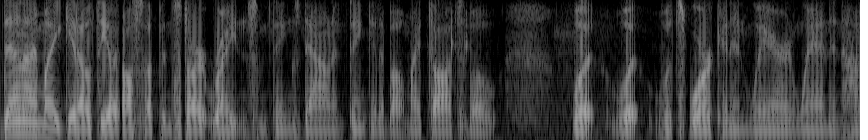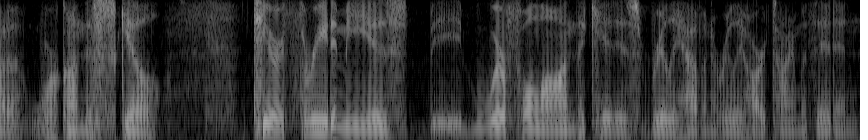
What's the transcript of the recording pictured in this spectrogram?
Then I might get out the ALSUP and start writing some things down and thinking about my thoughts about what what what's working and where and when and how to work on this skill. Tier three to me is we're full on. The kid is really having a really hard time with it, and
